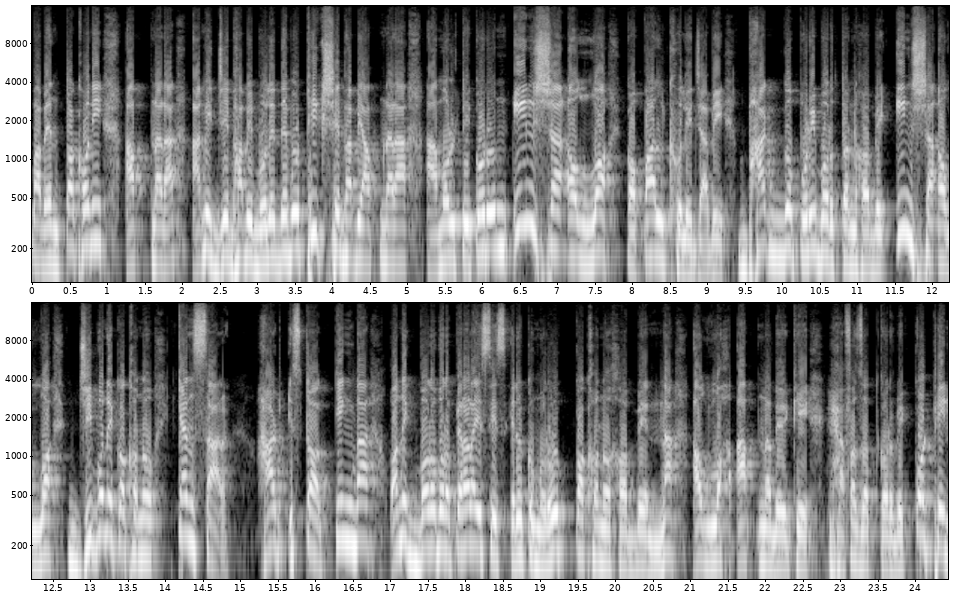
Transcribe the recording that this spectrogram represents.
পাবেন তখনই আপনারা, আমি যেভাবে বলে দেব, ঠিক সেভাবে আপনারা আমলটি করুন। ইনশা আল্লাহ কপাল খুলে যাবে, ভাগ্য পরিবর্তন হবে। ইনশা আল্লাহ জীবনে কখনো ক্যান্সার হার্ট স্ট্রোক কিংবা অনেক বড় বড় প্যারালাইসিস এরকম রোগ কখনো হবে না। আল্লাহ আপনাদেরকে হেফাজত করবে কঠিন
